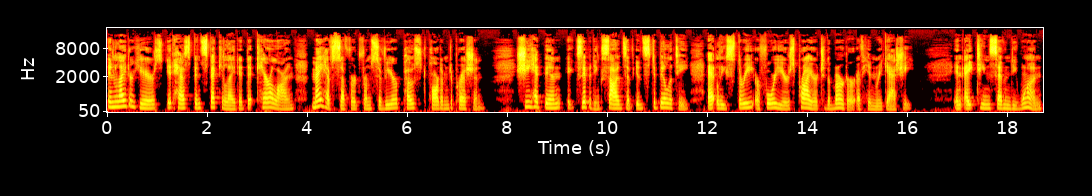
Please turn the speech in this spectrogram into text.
In later years, it has been speculated that Caroline may have suffered from severe postpartum depression. She had been exhibiting signs of instability at least three or four years prior to the murder of Henry Gasche. In 1871,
